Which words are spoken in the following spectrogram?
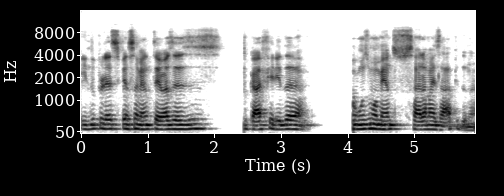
indo por esse pensamento teu, às vezes tocar a ferida em alguns momentos sara mais rápido, né?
